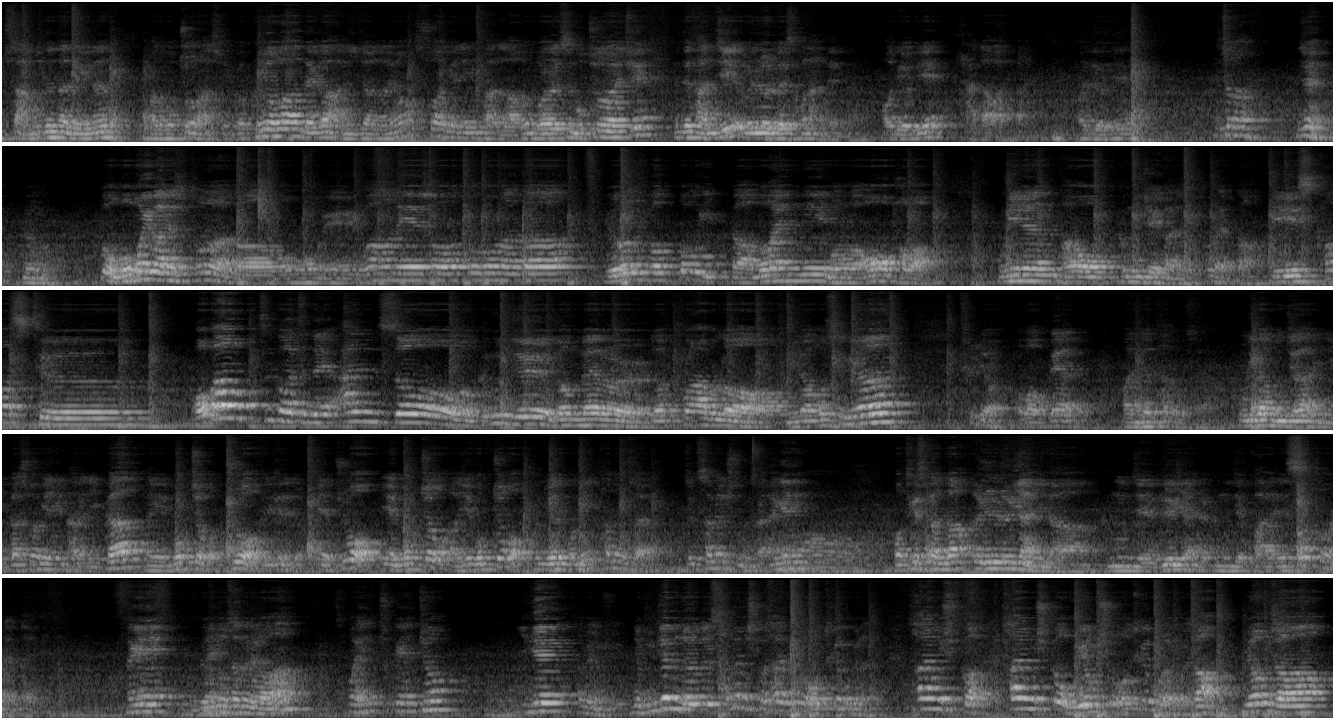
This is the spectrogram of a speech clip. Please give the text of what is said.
진짜 안 붙는다는 얘기는 바로 목적어 나왔으니까 그녀와 내가 아니잖아요. 수학개념이 다 나오면 뭐라 했어? 목적어 했지? 근데 단지 을를로 해석은 안 된다. 어디 어디에 다가왔다. 어디 어디에 했잖아. 이제 거. 또 뭐뭐에 관해서 토론하다. 뭐뭐에 관해서 토론하다. 이런 것도 있다. 뭐가 있니? 뭐가 어 봐봐. 우리는 바로 그 문제에 관해서 토론했다. discussed about 쓸것 같은데 안 써. 그 문제 the matter, the problem 이라고 쓰면 틀려. about 빼야 돼. 완전 타동사. 우리가 문제가 아니니까 수학 개념이 다르니까 당연히 목적어, 주어 이렇게 되죠. 얘 주어, 얘 목적어, 아, 얘 목적어. 그럼 얘는 뭐니? 타동사야. 즉 삼형식 동사. 알겠니? 어떻게 생각한다? 을을이 아니다. 그 문제를 아니라 그 문제에 관해서 토론했다. 알겠니? 그 네. 동사들 내가 소화해 소개했죠? 이게 삼형식. 근데 문제는 여러분들 삼형식과 사형식을 어떻게 구별하냐? 사형식과 사형식과 오형식을 어떻게 구별할 거야? 자, 명사,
